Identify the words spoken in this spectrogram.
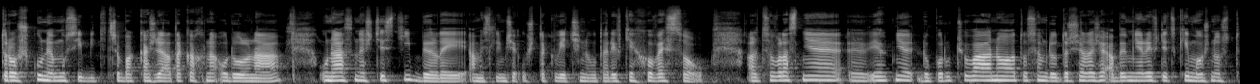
trošku nemusí být třeba každá ta kachna odolná. U nás naštěstí byly a myslím, že už tak většinou tady v těch chovech jsou. Ale co vlastně e, je mě doporučováno, a to jsem dodržela, že aby měli vždycky možnost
